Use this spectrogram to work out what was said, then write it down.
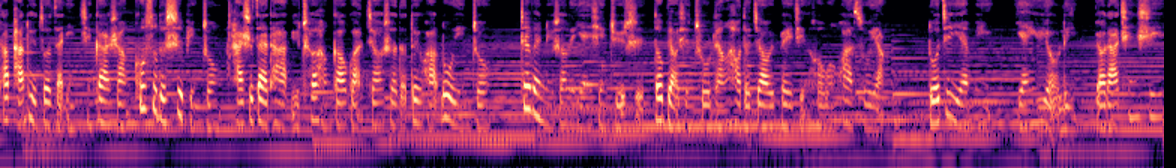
她盘腿坐在引擎盖上哭诉的视频中，还是在她与车行高管交涉的对话录音中，这位女生的言行举止都表现出良好的教育背景和文化素养，逻辑严密，言语有力，表达清晰，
